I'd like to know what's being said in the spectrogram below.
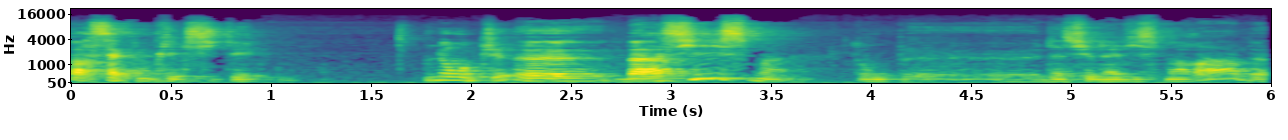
par sa complexité. Donc, baassisme, donc nationalisme arabe.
